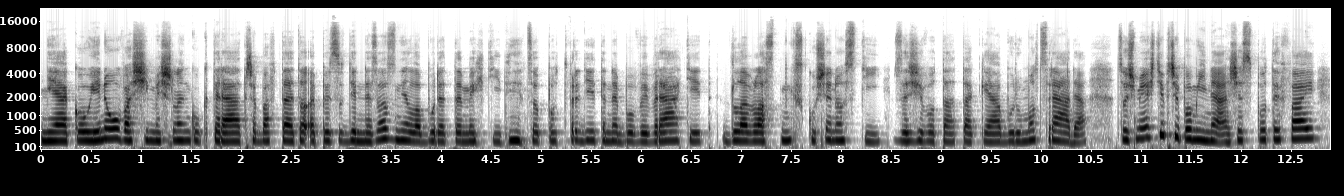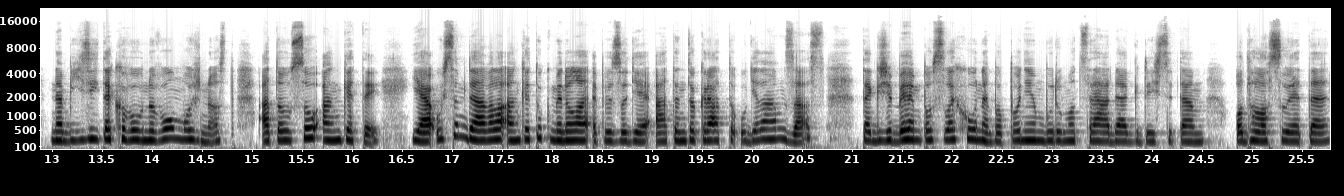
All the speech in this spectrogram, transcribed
nějakou jinou vaší myšlenku, která třeba v této epizodě nezazněla, budete mi chtít něco potvrdit nebo vyvrátit dle vlastních zkušeností ze života, tak já budu moc ráda. Což mi ještě připomíná, že Spotify nabízí takovou novou možnost a to jsou ankety. Já už jsem dávala anketu k minulé epizodě a tentokrát to udělám zas, takže během poslechu nebo po něm budu moc ráda, když si tam odhlasujete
